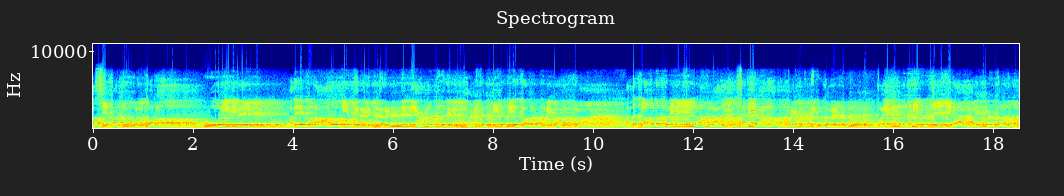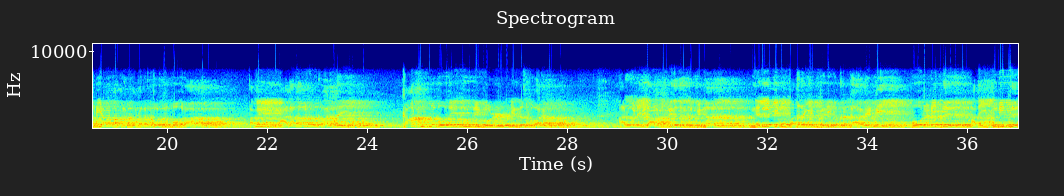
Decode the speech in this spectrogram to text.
அஸ்ஸிஹத்து வல் ஃபராக் ஓய்விலேயும் அதே போல ஆரோக்கியத்திலேயும் இந்த ரெண்டு நியாமத்துகளில் மனிதன் மிக மிக கவனக்குறைவாக இருக்கிறான். அந்த கவனக்குறைவு இல்லாமல் அதை சரியாக அவன் பயன்படுத்திக் கொள்ள வேண்டும். பயன்படுத்தியவர் ஜெயிக்கிறார் பயன்படுத்தாத முடியாமல் போனவர் தோற்று போகிறார். தமிழில் அழகான ஒரு வார்த்தை காற்றுள்ள போதே தூற்றிக்கொள் என்று சொல்லுவார்கள். அறுவடை காலம் முடிந்ததற்கு பின்னால் நெல்லையும் பதரையும் பிரிப்பதற்காக வேண்டி போரடித்து அதை பிரித்து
